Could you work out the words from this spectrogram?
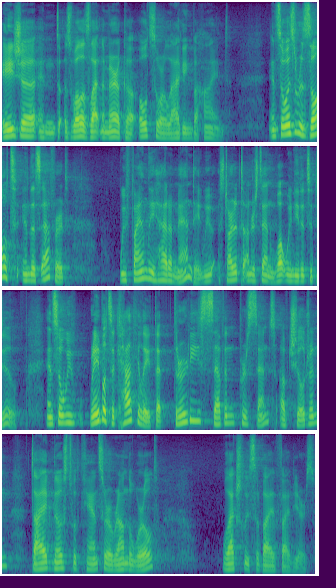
Asia and as well as Latin America also are lagging behind. And so as a result in this effort, we finally had a mandate. We started to understand what we needed to do. And so we were able to calculate that 37% of children diagnosed with cancer around the world will actually survive five years.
